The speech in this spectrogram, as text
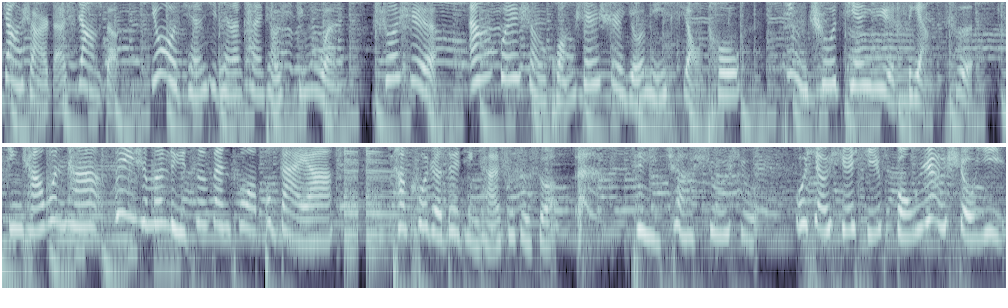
这样式儿的，是这样的，因为我前几天呢看了一条新闻，说是安徽省黄山市有一名小偷进出监狱两次，警察问他为什么屡次犯错不改呀？他哭着对警察叔叔说：“ 警察叔叔。”我想学习缝纫手艺，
